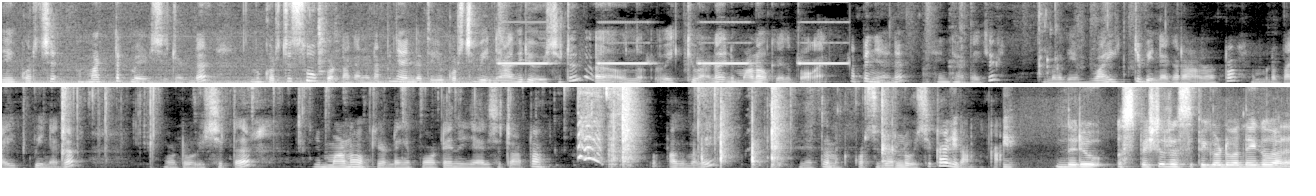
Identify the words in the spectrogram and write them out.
ഈ കുറച്ച് മട്ടൺ മേടിച്ചിട്ടുണ്ട്. കുറച്ച് സൂപ്പ് ഉണ്ടാക്കാനുണ്ട്. അപ്പം ഞാൻ ഇതിനകത്തേക്ക് കുറച്ച് വിനാഗിരി ഒഴിച്ചിട്ട് ഒന്ന് വയ്ക്കുവാണ് ഇതിന്റെ മണമൊക്കെ ഒന്ന് പോകാൻ. അപ്പം ഞാൻ ഇതിനകത്തേക്ക് നമ്മുടെ വൈറ്റ് വിനെഗറാണ് കേട്ടോ. നമ്മുടെ വൈറ്റ് വിനെഗർ അങ്ങോട്ട് ഒഴിച്ചിട്ട് മണമൊക്കെ ഉണ്ടെങ്കിൽ പോട്ടെ എന്ന് വിചാരിച്ചിട്ടാട്ടോ അപ്പം മതി. എന്നിട്ട് നമുക്ക് കുറച്ച് വെള്ളം ഒഴിച്ച് കഴുകാം. ഇന്നൊരു സ്പെഷ്യൽ റെസിപ്പി കൊണ്ട് വന്നേക്കുന്നതാണ്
